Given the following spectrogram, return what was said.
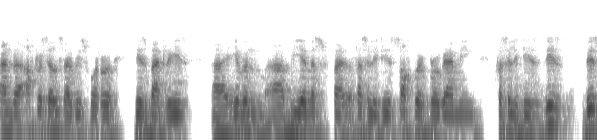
and after sales service for these batteries, uh, even uh, BMS fa facilities, software programming facilities. These these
